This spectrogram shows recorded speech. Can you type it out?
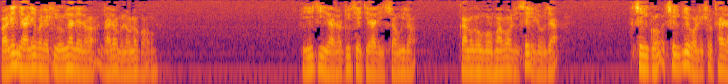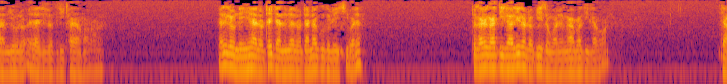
ပါဠိညာလေးပဲလှူုံရတဲ့တော့ဒါတော့မလုံလောက်ပါဘူးအရေးကြီးတာတော့ဒုစိတ်တရားတွေရှောင်ပြီးတော့ကာမဂုဏ်ပေါ်မှာပေါ့လေစိတ်လိုကြအချိန်ကုန်အချိန်ပြည့်ပေါ်လေလှုပ်ထားတာမျိုးတော့အဲ့ဒါဒီတော့သတိထားရမှာပါပဲအဲဒီလိုနေရတော့ထိုက်တန်သမျှတော့ဒါနကုသိုလ်လေးရှိပါတယ် တခါတခါတီလာလေးတော့ပြည့်စုံပါတယ်၅ပါးတီလာပေါ့ဒါ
